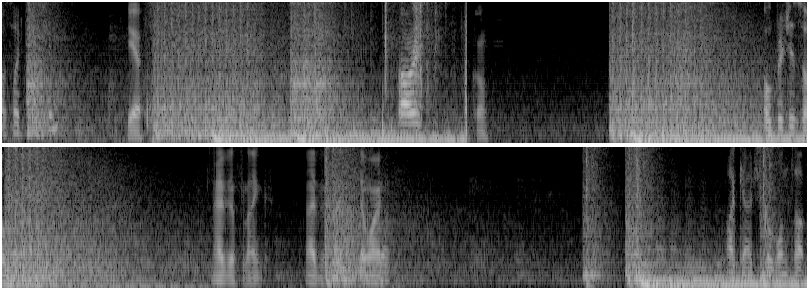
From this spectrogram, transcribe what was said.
Outside kitchen. Yeah. Sorry. Cool. All bridges open. I have your flank. I have your flank. Don't worry. Okay, I just got one tap.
